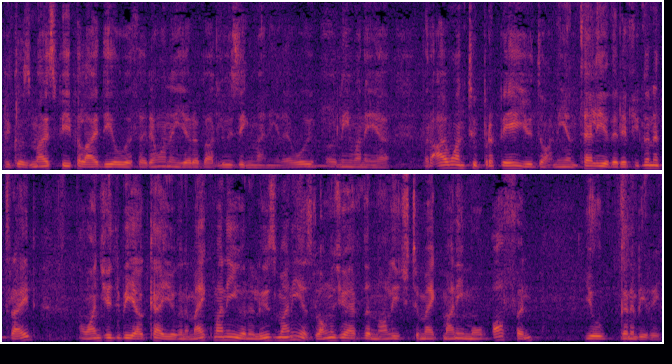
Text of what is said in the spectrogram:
Because most people I deal with, they don't want to hear about losing money. They only want to hear. But I want to prepare you, Donnie, and tell you that if you're going to trade, I want you to be okay. You're going to make money, you're going to lose money. As long as you have the knowledge to make money more often, you're going to be rich.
